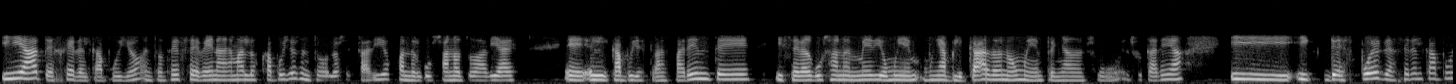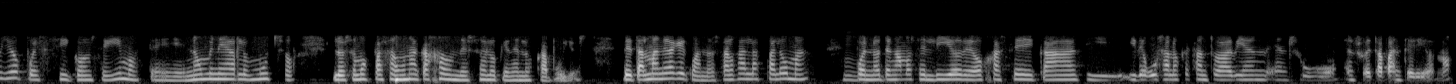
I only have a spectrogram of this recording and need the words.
y a tejer el capullo. Entonces se ven además los capullos en todos los estadios, cuando el gusano todavía es, eh, el capullo es transparente, y se ve el gusano en medio muy, muy aplicado, ¿no? muy empeñado en su, en su tarea. Y, y después de hacer el capullo, pues si conseguimos eh, no menearlos mucho, los hemos pasado a una caja donde solo queden los capullos. De tal manera que cuando salgan las palomas, mm. pues no tengamos el lío de hojas secas y, y de gusanos que están todavía en, en, su, en su etapa anterior, ¿no?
